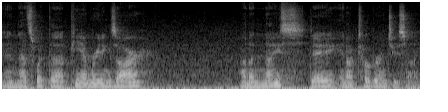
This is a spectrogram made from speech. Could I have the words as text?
And that's what the PM readings are on a nice day in October in Tucson.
